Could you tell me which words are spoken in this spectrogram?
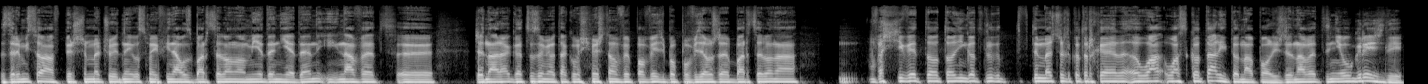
zremisowała w pierwszym meczu 1-8 finału z Barceloną 1-1 i nawet y, Gennaro Gattuso miał taką śmieszną wypowiedź, bo powiedział, że Barcelona właściwie to, to oni go w tym meczu tylko trochę łaskotali to Napoli, że nawet nie ugryźli.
